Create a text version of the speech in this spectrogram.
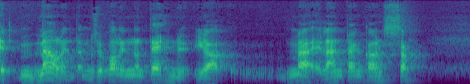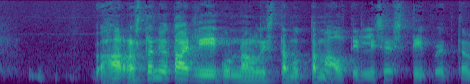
Et mä olen tämmöisen valinnan tehnyt ja mä elän tämän kanssa. Harrastan jotain liikunnallista, mutta maltillisesti. Että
